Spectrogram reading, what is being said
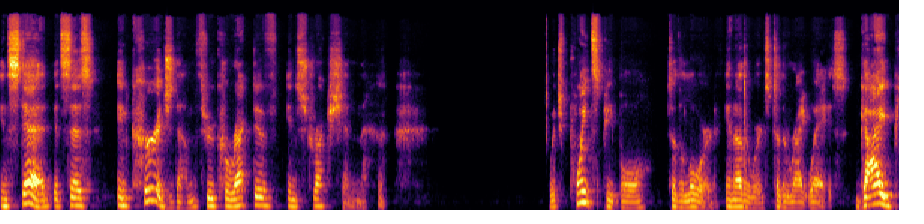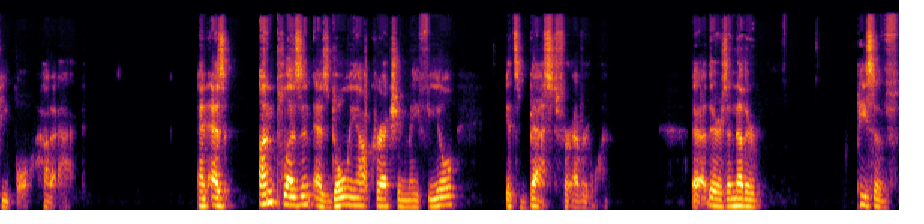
Instead, it says encourage them through corrective instruction, which points people to the Lord, in other words, to the right ways, guide people how to act. And as unpleasant as doling out correction may feel, it's best for everyone. Uh, there's another piece of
